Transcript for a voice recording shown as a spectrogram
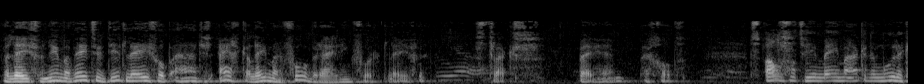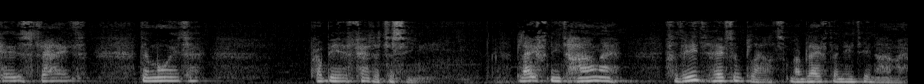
We leven nu, maar weet u, dit leven op aarde is eigenlijk alleen maar een voorbereiding voor het leven. Straks bij Hem, bij God. Dus alles wat we hier meemaken, de moeilijkheden, strijd, de moeite, Probeer verder te zien. Blijf niet hangen. Verdriet heeft een plaats, maar blijf daar niet in hangen.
